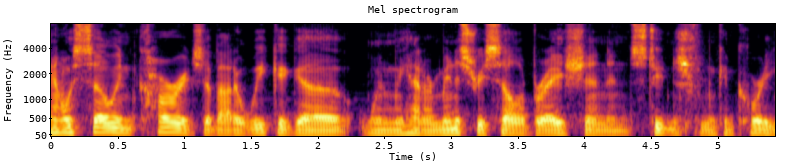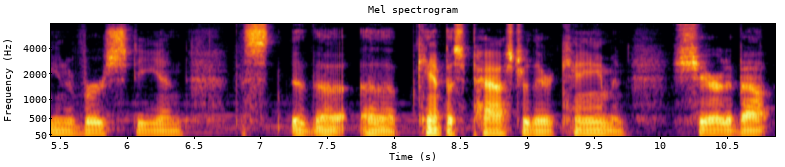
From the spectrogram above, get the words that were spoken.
and I was so encouraged about a week ago when we had our ministry celebration and students from Concordia University and the, the uh, campus pastor there came and shared about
